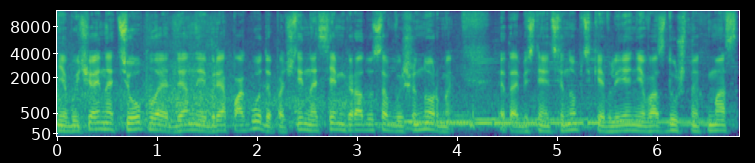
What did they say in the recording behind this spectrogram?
необычайно довольно теплая для ноября погода, почти на 7 градусов выше нормы. Это объясняют синоптики влияние воздушных масс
